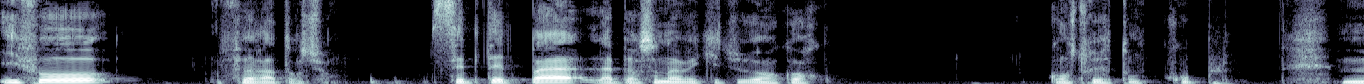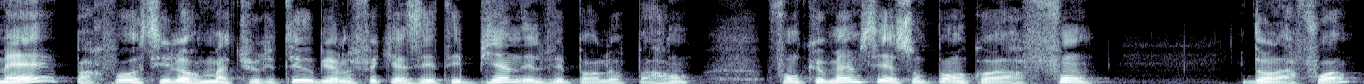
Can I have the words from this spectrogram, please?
il faut faire attention. C'est peut-être pas la personne avec qui tu dois encore construire ton couple. Mais parfois aussi leur maturité ou bien le fait qu'elles aient été bien élevées par leurs parents font que même si elles ne sont pas encore à fond dans la foi,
